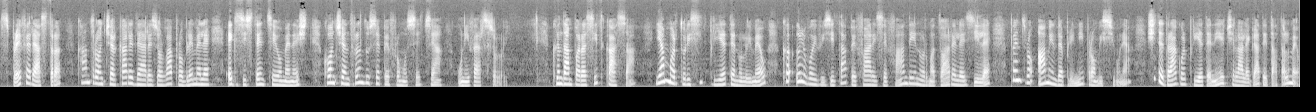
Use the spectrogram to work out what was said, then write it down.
spre fereastră, ca într-o încercare de a rezolva problemele existenței omenești, concentrându-se pe frumusețea Universului. Când am părăsit casa, i-am mărturisit prietenului meu că îl voi vizita pe Faris Efandi în următoarele zile pentru a-mi îndeplini promisiunea și de dragul prieteniei ce l-a legat de tatăl meu.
